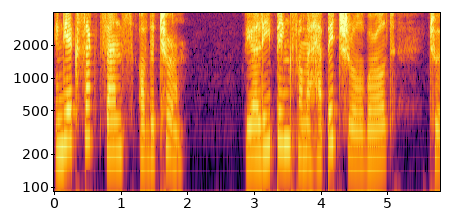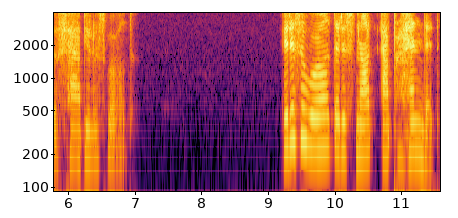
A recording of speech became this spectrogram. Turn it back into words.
In the exact sense of the term, we are leaping from a habitual world to a fabulous world. It is a world that is not apprehended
